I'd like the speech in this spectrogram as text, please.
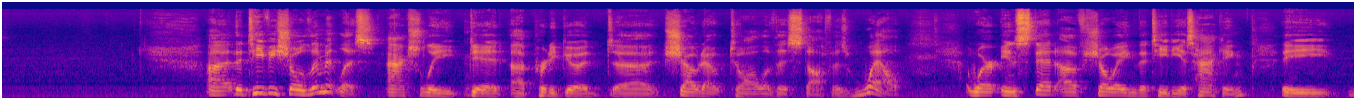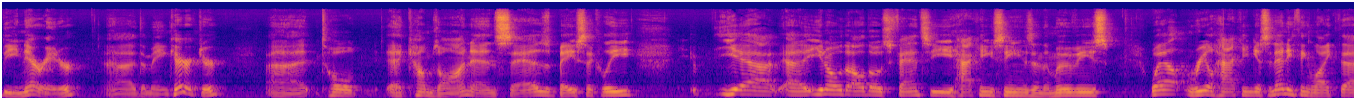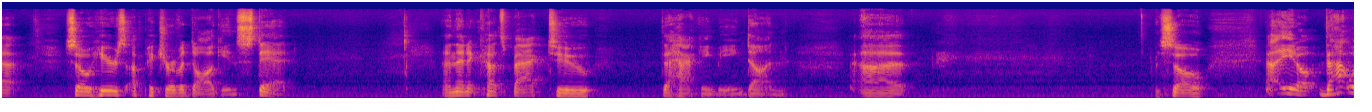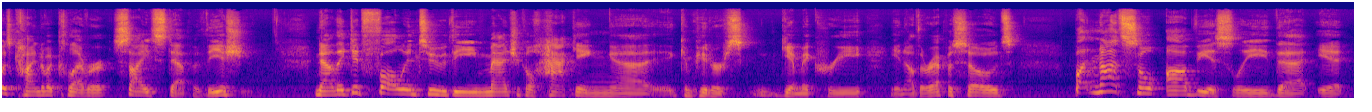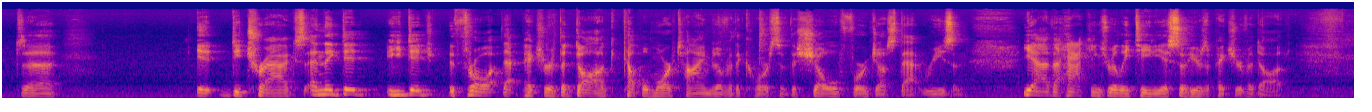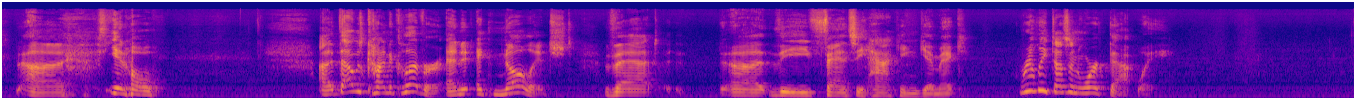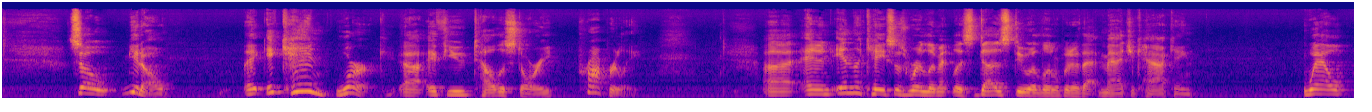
Uh, the TV show Limitless actually did a pretty good uh, shout out to all of this stuff as well, where instead of showing the tedious hacking, the the narrator, uh, the main character, uh, told uh, comes on and says basically, yeah, uh, you know all those fancy hacking scenes in the movies. Well, real hacking isn't anything like that. So here's a picture of a dog instead. And then it cuts back to the hacking being done. Uh, so, uh, you know, that was kind of a clever sidestep of the issue. Now, they did fall into the magical hacking uh, computer gimmickry in other episodes, but not so obviously that it uh, it detracts. And they did he did throw up that picture of the dog a couple more times over the course of the show for just that reason. Yeah the hacking's really tedious so here's a picture of a dog. Uh, you know uh, that was kind of clever and it acknowledged that uh, the fancy hacking gimmick really doesn't work that way so you know it, it can work uh, if you tell the story properly. Uh, and in the cases where Limitless does do a little bit of that magic hacking, well,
